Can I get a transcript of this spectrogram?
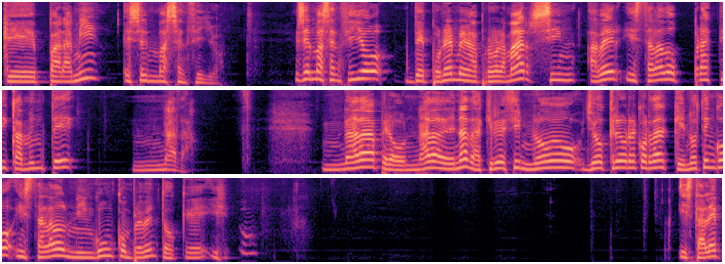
que para mí es el más sencillo. Es el más sencillo de ponerme a programar sin haber instalado prácticamente nada. Nada, pero nada de nada. Quiero decir, no, yo creo recordar que no tengo instalado ningún complemento. Que instalé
